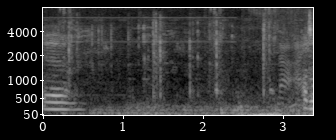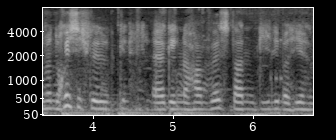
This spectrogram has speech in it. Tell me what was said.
Ähm. Also wenn du richtig viel Ge äh, Gegner haben willst, dann geh lieber hier hin.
